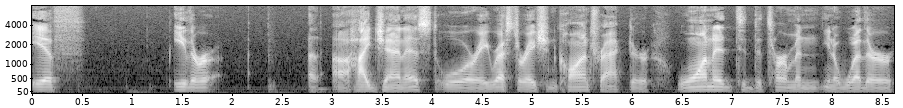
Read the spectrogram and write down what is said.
if either a, a hygienist or a restoration contractor wanted to determine, you know, whether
